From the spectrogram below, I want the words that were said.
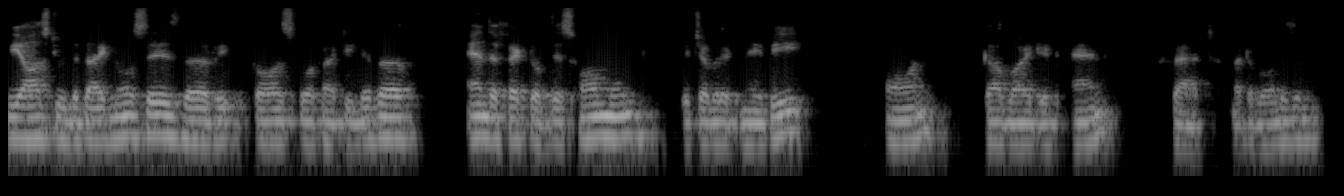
We asked you the diagnosis, the cause for fatty liver, and the effect of this hormone, whichever it may be, on carbohydrate and fat metabolism.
